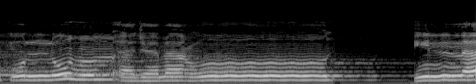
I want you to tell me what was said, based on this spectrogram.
كلهم أجمعون. إلا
